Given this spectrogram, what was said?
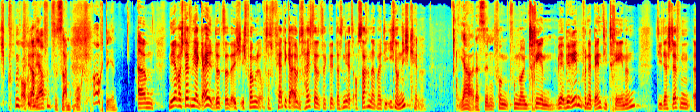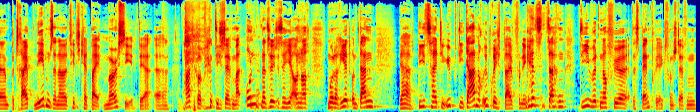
Ich brauche ja. einen Nervenzusammenbruch. Ich brauche den. Ähm, nee, aber Steffen, ja geil. Das, ich ich freue mich auf das fertige Album. Das heißt ja, das, das sind ja jetzt auch Sachen dabei, die ich noch nicht kenne. Ja, das sind vom, vom neuen Tränen. Wir, wir reden von der Band Die Tränen, die der Steffen äh, betreibt, neben seiner Tätigkeit bei Mercy, der äh, Hardcore-Band, die Steffen hat. Und natürlich, dass er hier auch noch moderiert und dann, ja, die Zeit, die, üb die da noch übrig bleibt von den ganzen Sachen, die wird noch für das Bandprojekt von Steffen,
